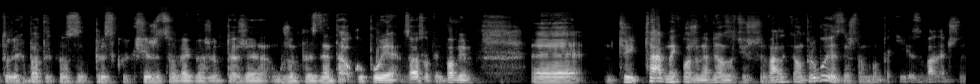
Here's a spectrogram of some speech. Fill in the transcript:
który chyba tylko z odprysku księżycowego, że, że urząd prezydenta okupuje, zaraz o tym powiem. Czyli Czarnek może nawiązać jeszcze walkę, on próbuje zresztą, bo taki jest waleczny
